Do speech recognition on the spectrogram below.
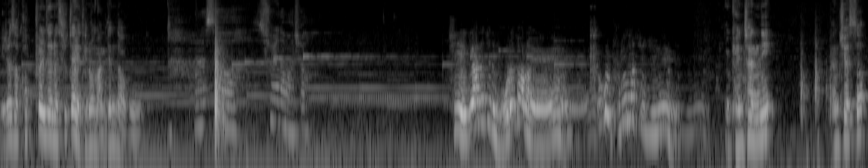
이래서 커플들은 술자리 데려오면 안 된다고. 알았어 술이나 마셔 지 얘기하는지도 모르잖아 얘. 그걸 둘이 마시지. 너 괜찮니? 안 취했어?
